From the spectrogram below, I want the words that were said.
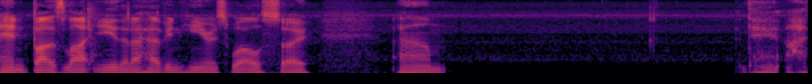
and Buzz Lightyear that I have in here as well. So, um, damn, I,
